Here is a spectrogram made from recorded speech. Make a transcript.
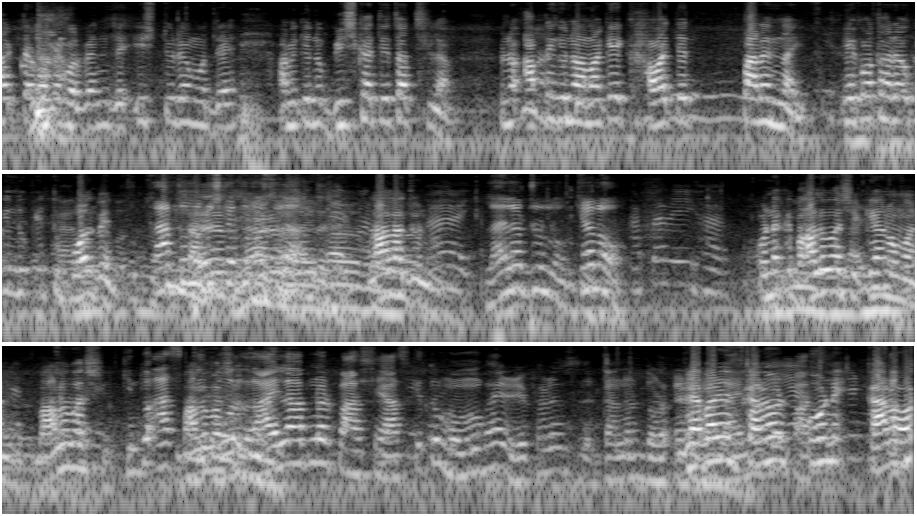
আরেকটা কথা বলবেন যে স্টুডিওর মধ্যে আমি কিন্তু বিষ খাইতে চাচ্ছিলাম। কিন্তু আপনি কিন্তু আমাকে খাওয়াইতে পারেন নাই। এই কথাটাও কিন্তু একটু বলবেন? লালার জন্য। লাইলার জন্য কেন? ওনাকে ভালোবাসি কেন মানে? ভালোবাসি। কিন্তু ভালোবাসা। লাইলা আপনার পাশে আজকে তো মোমো ভাইয়ের রেফারেন্স টানার দরকার রেফারেন্স কারণ কারণ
